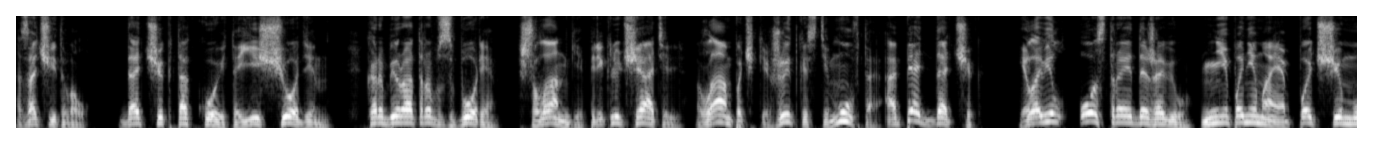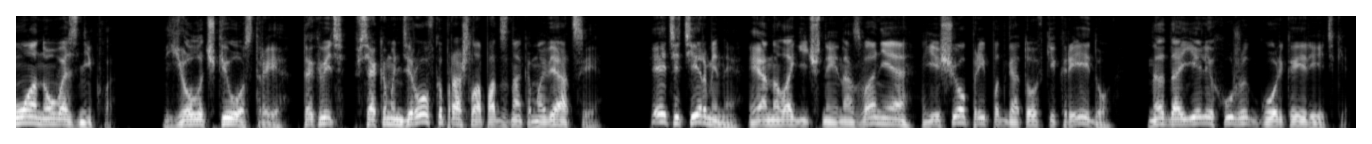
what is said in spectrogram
Зачитывал. Датчик такой-то, еще один. Карбюратор в сборе. Шланги, переключатель, лампочки, жидкости, муфта, опять датчик. И ловил острое дежавю, не понимая, почему оно возникло. Ёлочки острые, так ведь вся командировка прошла под знаком авиации. Эти термины и аналогичные названия еще при подготовке к рейду надоели хуже горькой редьки.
